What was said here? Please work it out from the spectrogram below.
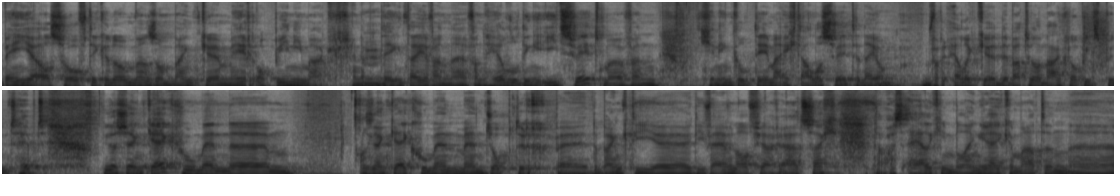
ben je als hoofdeconoom van zo'n bank meer opiniemaker. En dat mm. betekent dat je van, van heel veel dingen iets weet, maar van geen enkel thema echt alles weet. En dat je voor elk debat wel een aanknopingspunt hebt. Dus als je dan kijkt hoe men ehm, als ik dan kijk hoe mijn, mijn job er bij de bank die, uh, die vijf en een half jaar uitzag, dat was eigenlijk in belangrijke mate uh,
